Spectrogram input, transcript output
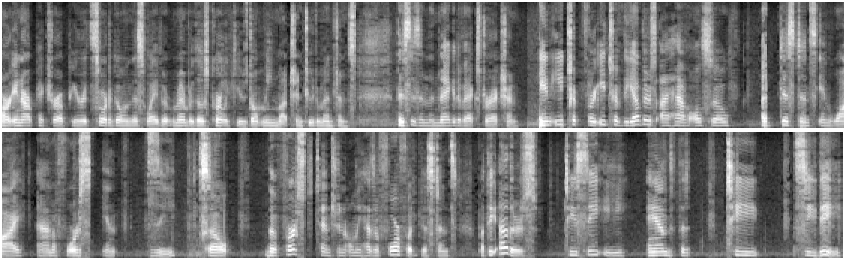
Or in our picture up here, it's sort of going this way, but remember, those curlicues don't mean much in two dimensions. This is in the negative x direction. In each, for each of the others, I have also a distance in y and a force in z. So the first tension only has a four-foot distance, but the others, TCE and the TCD,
